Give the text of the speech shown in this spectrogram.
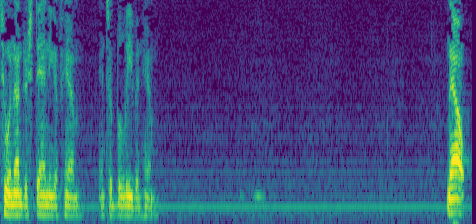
to an understanding of Him and to believe in Him. Now,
